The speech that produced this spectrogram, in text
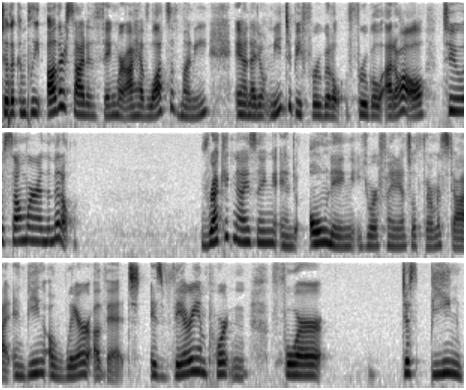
to the complete other side of the thing where I have lots of money and I don't need to be frugal frugal at all to somewhere in the middle. Recognizing and owning your financial thermostat and being aware of it is very important for just being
